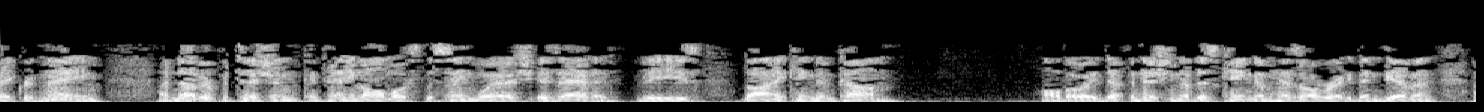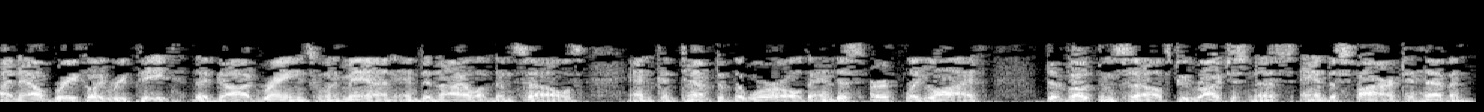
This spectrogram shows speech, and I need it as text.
sacred name, another petition containing almost the same wish is added, viz., Thy kingdom come. Although a definition of this kingdom has already been given, I now briefly repeat that God reigns when men, in denial of themselves and contempt of the world and this earthly life, devote themselves to righteousness and aspire to heaven.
